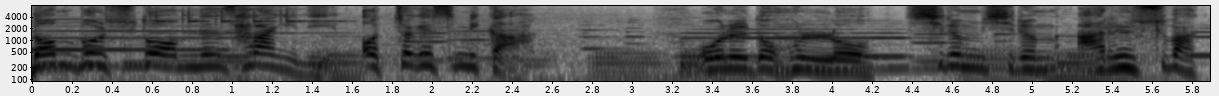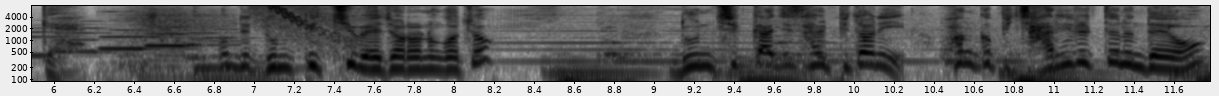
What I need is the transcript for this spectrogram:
넘볼 수도 없는 사랑이니 어쩌겠습니까? 오늘도 홀로 시름시름 앓을 수밖에. 근데 눈빛이 왜 저러는 거죠? 눈치까지 살피더니 황급히 자리를 뜨는데요.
